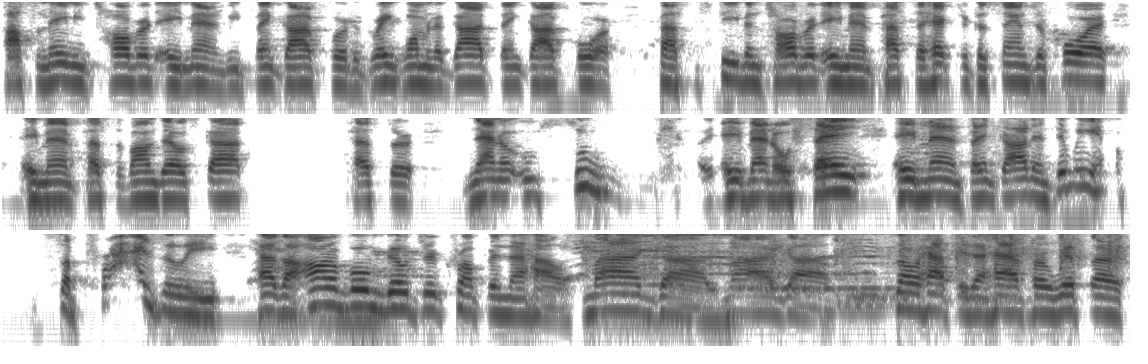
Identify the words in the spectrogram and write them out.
Apostle Amy Tolbert. Amen. We thank God for the great woman of God. Thank God for Pastor Stephen Tarbert. Amen. Pastor Hector Cassandra Ford. Amen. Pastor Vondell Scott. Pastor Nana Usu. Amen. Osei. Amen. Thank God. And then we surprisingly have the Honorable Mildred Crump in the house. My God, my God. So happy to have her with us.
